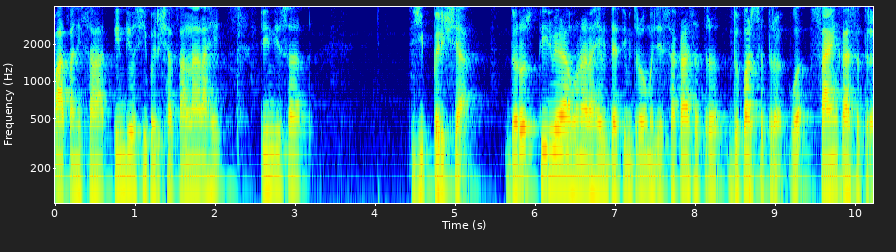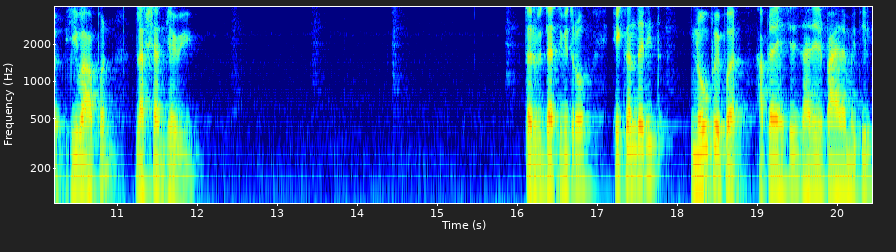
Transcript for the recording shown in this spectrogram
पाच आणि सहा तीन दिवस ही परीक्षा चालणार आहे. तीन दिवसात ही परीक्षा दररोज तीन वेळा होणार आहे विद्यार्थी मित्र म्हणजे सकाळ सत्र दुपार सत्र व सायंकाळ सत्र ही बा आपण लक्षात घ्यावी. तर विद्यार्थी मित्र एकंदरीत नऊ पेपर आपल्याला ह्याचे झालेले पाहायला मिळतील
